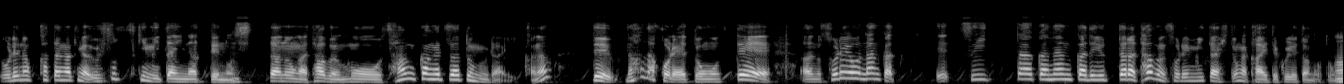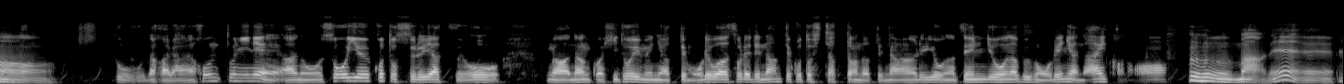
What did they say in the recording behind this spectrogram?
俺の肩書きが嘘つきみたいになってんのを知ったのが、多分もう3ヶ月後ぐらいかな。で、なんだこれと思って、あの、それをなんか、え、ツイッターかなんかで言ったら、多分それ見た人が変えてくれたんだと思うんです。そう、だから本当にね、あの、そういうことするやつを、がなんかひどい目にあっても、俺はそれでなんてことしちゃったんだってなるような善良な部分、俺にはないかな。まあね、えー、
